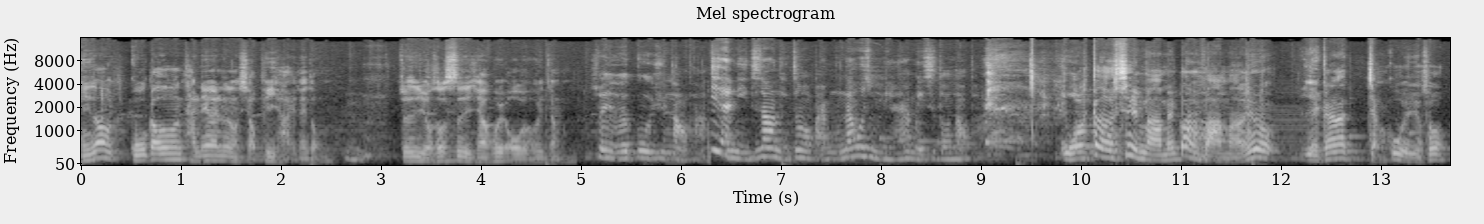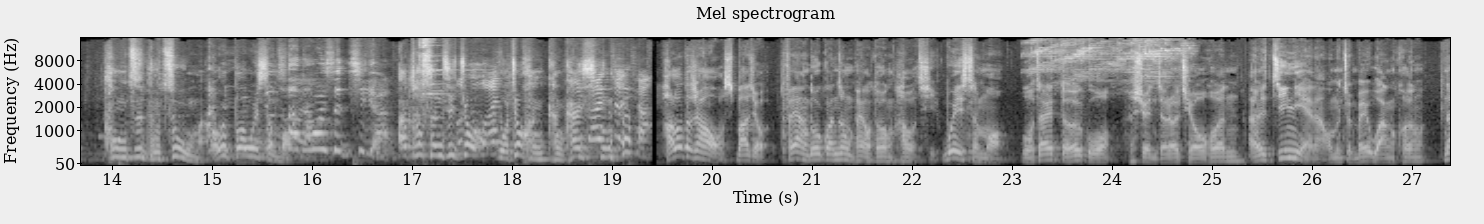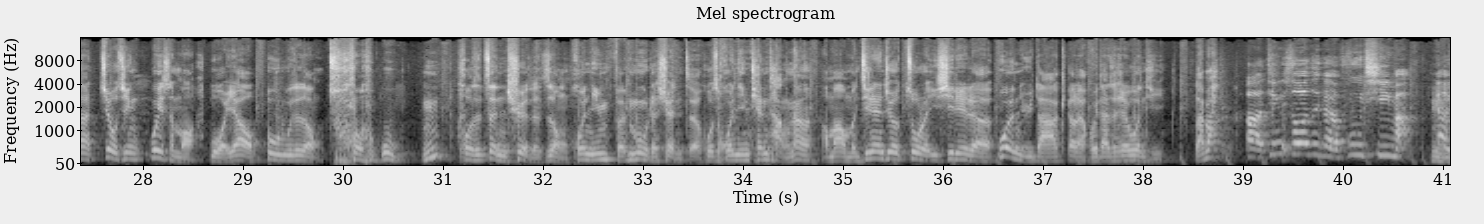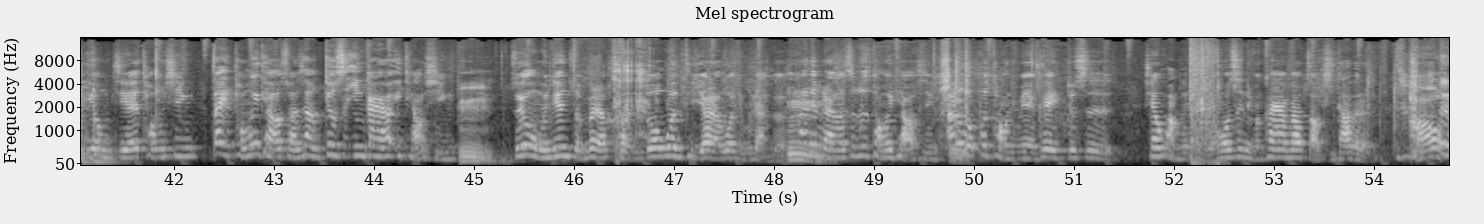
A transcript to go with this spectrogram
你知道国高中谈恋爱那种小屁孩那种，嗯，就是有时候私底下会偶尔会这样。所以你会故意去闹他。既然你知道你这么白目，那为什么你还要每次都闹他？我的个性嘛，没办法嘛，因为也跟他讲过，有时候控制不住嘛，我也不知道为什么。那他会生气啊？啊，他生气就我就很很开心。Hello，大家好，我是八九。非常多观众朋友都很好奇，为什么我在德国选择了求婚，而今年啊，我们准备完婚。那究竟为什么我要步入这种错误，嗯，或是正确的这种婚姻坟墓的选择，或是婚姻天堂呢？好吗？我们今天就做了一系列的问与答，要来回答这些问题。来吧。呃，听说这个夫妻嘛，要永结同心，在同一条船上，就是应该要一条心。嗯，所以我们今天准备了很多问题要来问你们两个，看你们两个是不是同一条心。啊，如果不同，你们也可以就是先缓个几年，或是你们看要不要找其他的人。好。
